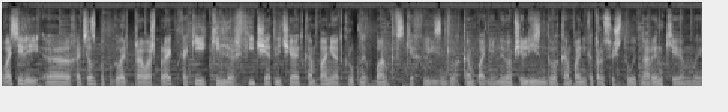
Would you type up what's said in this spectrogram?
Василий, э, хотелось бы поговорить про ваш проект. Какие киллер-фичи отличают компанию от крупных банковских лизинговых компаний? Ну и вообще лизинговых компаний, которые существуют на рынке. Мы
